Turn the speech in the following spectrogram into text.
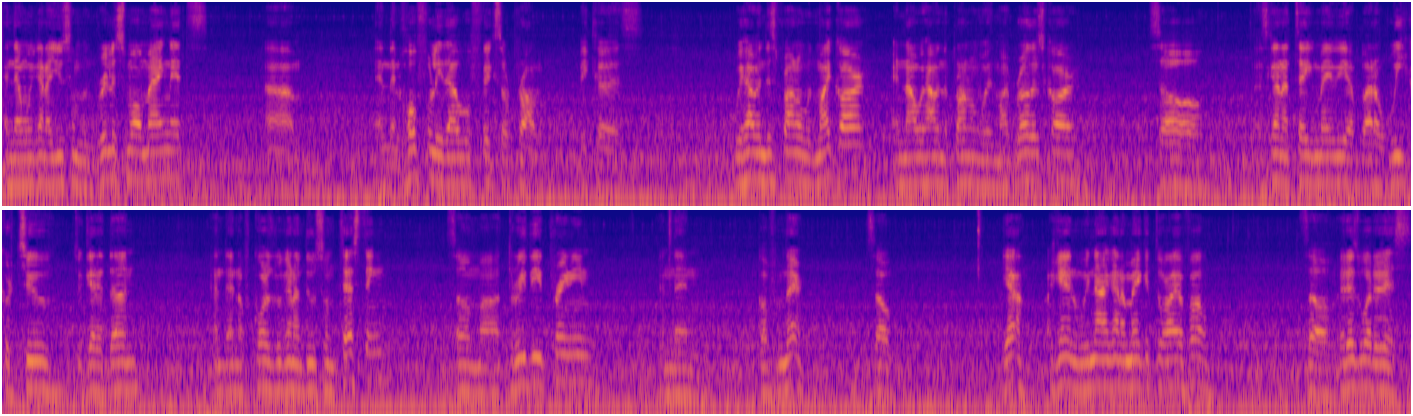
and then we're gonna use some really small magnets, um, and then hopefully that will fix our problem because we're having this problem with my car, and now we're having the problem with my brother's car. So it's gonna take maybe about a week or two to get it done. And then of course we're gonna do some testing some uh, 3d printing and then go from there. So yeah again we're not gonna make it to ifl so it is what it is.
